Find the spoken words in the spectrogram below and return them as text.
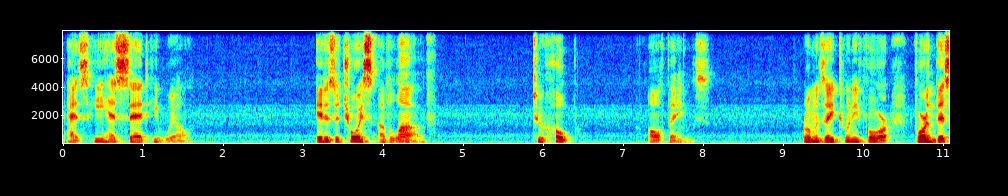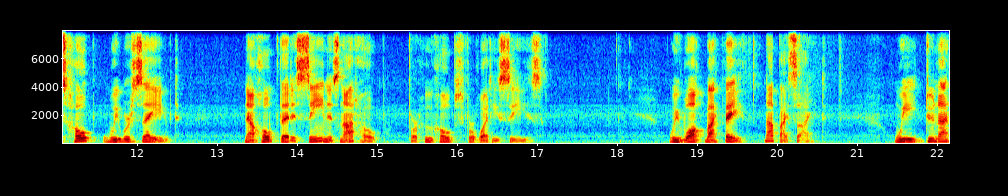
as He has said He will. It is a choice of love to hope all things. Romans 8:24 For in this hope we were saved. Now hope that is seen is not hope, for who hopes for what he sees? We walk by faith, not by sight. We do not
